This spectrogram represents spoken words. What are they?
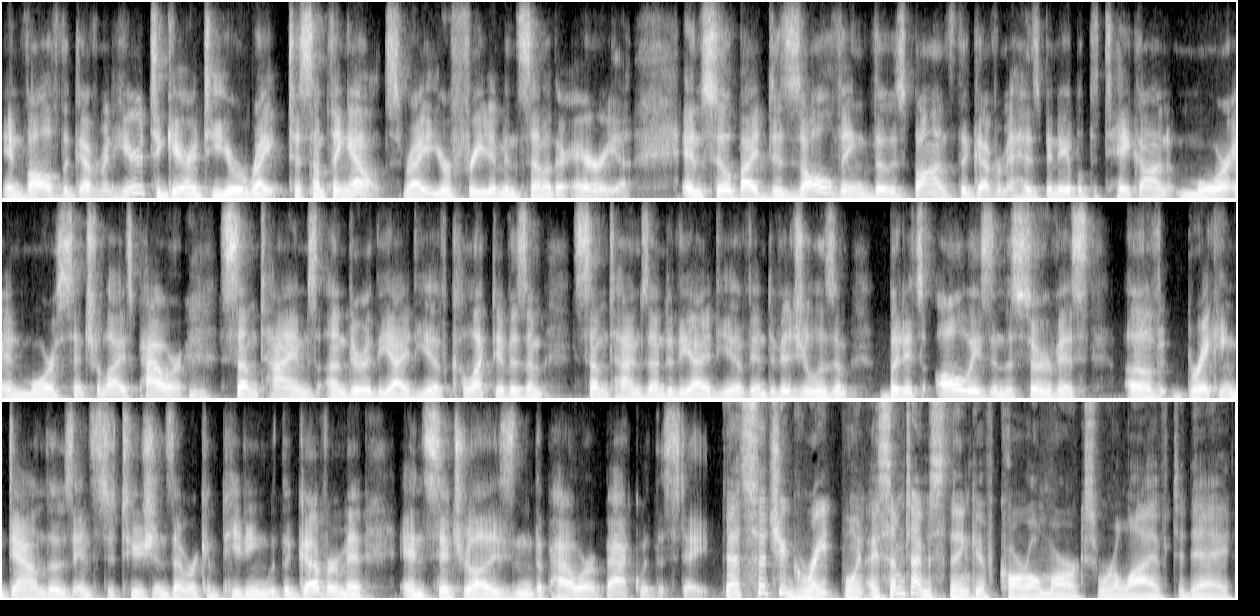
involve the government here to guarantee your right to something else, right? Your freedom in some other area. And so by dissolving those bonds, the government has been able to take on more and more centralized power, mm. sometimes under the idea of collectivism sometimes under the idea of individualism, but it's always in the service of breaking down those institutions that were competing with the government and centralizing the power back with the state. That's such a great point. I sometimes think if Karl Marx were alive today,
